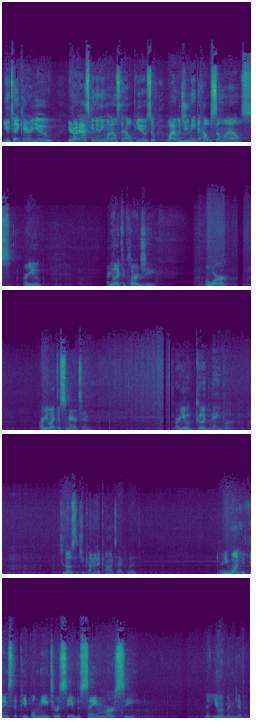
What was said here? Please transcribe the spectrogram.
You take care of you. You're not asking anyone else to help you, so why would you need to help someone else? Are you are you like the clergy? Or are you like the Samaritan? Are you a good neighbor to those that you come into contact with? Are you one who thinks that people need to receive the same mercy that you have been given?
